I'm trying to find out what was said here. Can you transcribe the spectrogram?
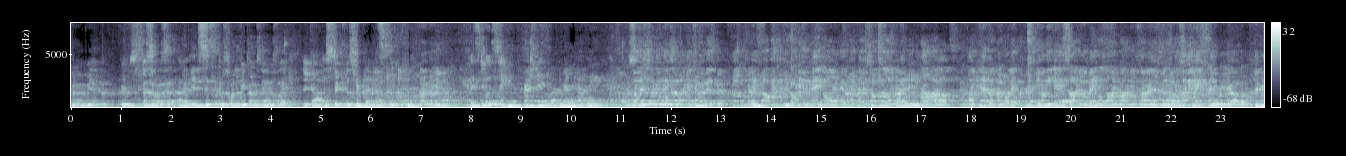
but uh, we ended up, it was, that's what I said. I he insisted, it was one of the few times Dan was like, you gotta stick to the script. Right, but, you know. It was toasting with fresh basil that really got me. So this is like a thing, I don't want to get too into this, but you go in, you go into the bagel, and I'm like, I'm totally like, Right, you go. hot. And I'm like, yeah, but I want it crispy on the inside of the bagel. It's not like rocket science. And what I'm saying makes sense. Here we go. Can we,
